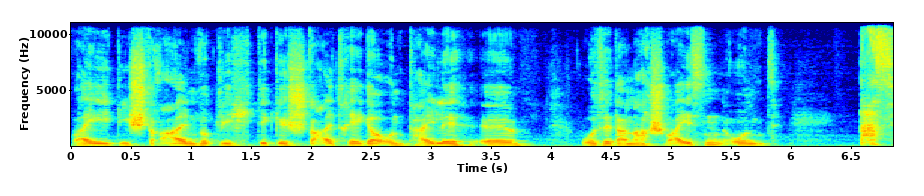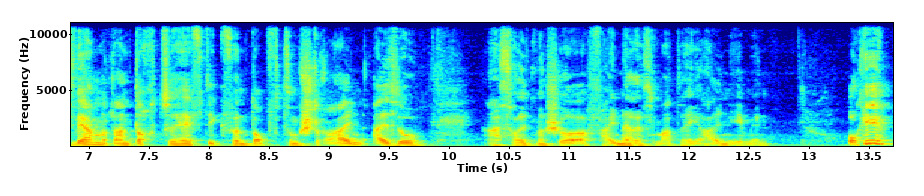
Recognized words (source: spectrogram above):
weil die strahlen wirklich dicke Stahlträger und Teile, äh, wo sie danach schweißen und das wäre mir dann doch zu heftig für einen Topf zum Strahlen. Also da sollte man schon ein feineres Material nehmen. Okay,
